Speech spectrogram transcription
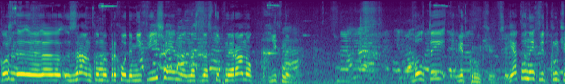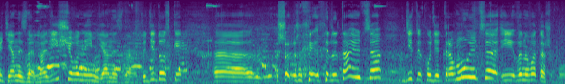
Кожен, е, зранку ми приходимо, їх вішаємо, на, на- наступний ранок їх нема. Болти відкручуються. Як вони їх відкручують, я не знаю. Навіщо вони їм, я не знаю. Тоді доски е, хилитаються, діти ходять, травмуються і винувата школа.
